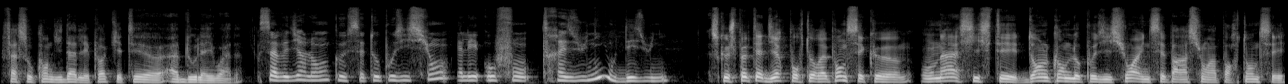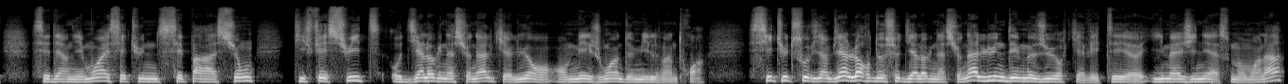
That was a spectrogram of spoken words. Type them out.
face au candidat de l'époque qui était euh, Abdoulaye Wade. Ça veut dire, Laurent, que cette opposition, elle est au fond très unie ou désunie? Ce que je peux peut-être dire pour te répondre, c'est que on a assisté dans le camp de l'opposition à une séparation importante ces, ces derniers mois, et c'est une séparation qui fait suite au dialogue national qui a lieu en, en mai-juin 2023. Si tu te souviens bien, lors de ce dialogue national, l'une des mesures qui avait été euh, imaginée à ce moment-là,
